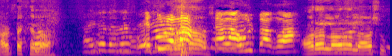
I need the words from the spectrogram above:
আরেকটা খেলা। অরাল অরাল আসুক।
